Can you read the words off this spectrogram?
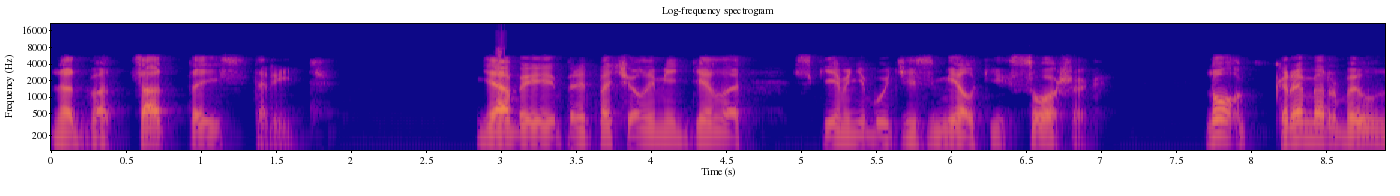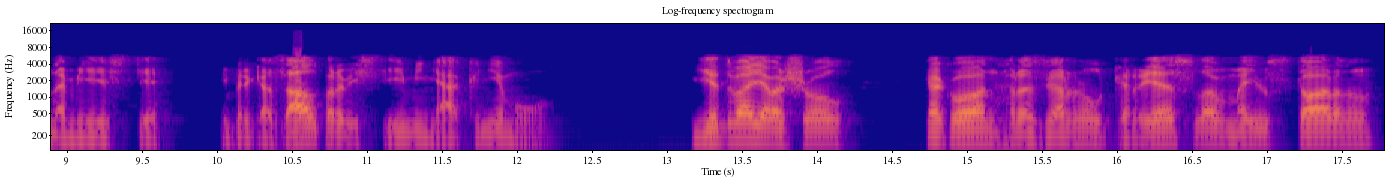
на двадцатой стрит. Я бы предпочел иметь дело с кем-нибудь из мелких сошек, но Кремер был на месте и приказал провести меня к нему. Едва я вошел, как он развернул кресло в мою сторону,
